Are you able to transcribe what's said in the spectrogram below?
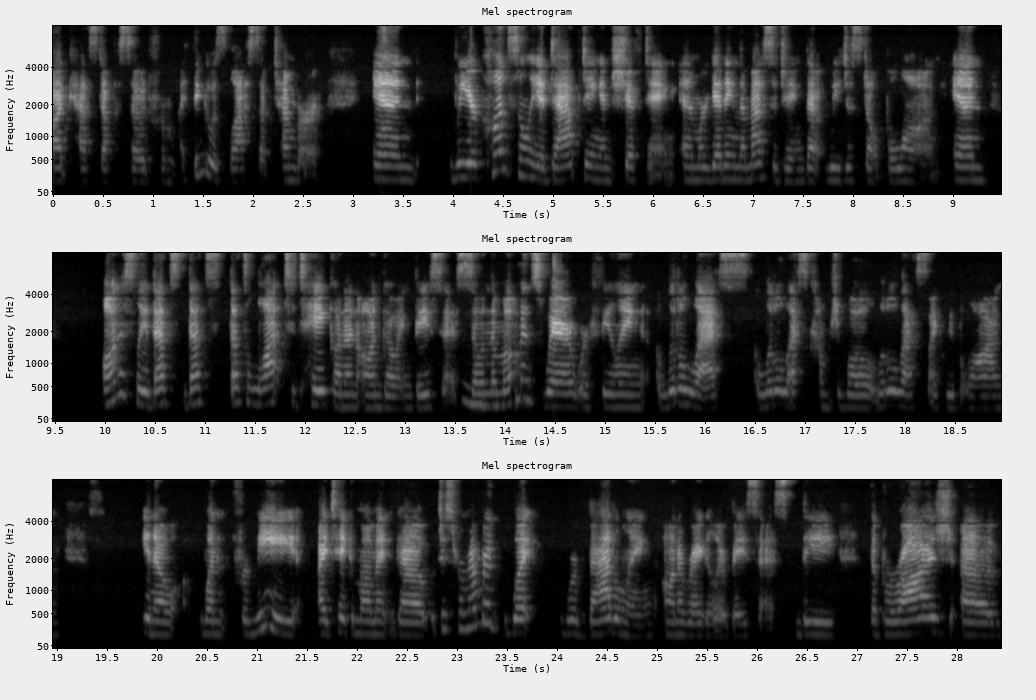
podcast episode from, I think it was last September. And we are constantly adapting and shifting, and we're getting the messaging that we just don't belong. And honestly that's that's that's a lot to take on an ongoing basis so in the mm-hmm. moments where we're feeling a little less a little less comfortable a little less like we belong you know when for me i take a moment and go just remember what we're battling on a regular basis the the barrage of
